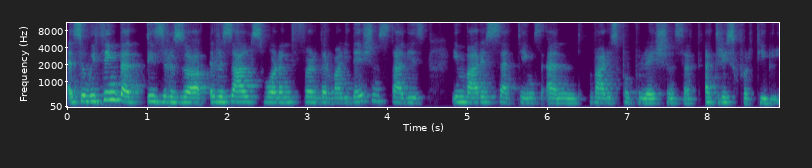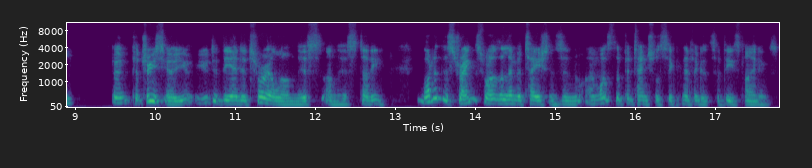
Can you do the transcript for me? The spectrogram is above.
And so we think that these resu results warrant further validation studies in various settings and various populations at, at risk for TB. Patricio, you, you did the editorial on this on this study. What are the strengths, what are the limitations, and, and what's the potential significance of these findings?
